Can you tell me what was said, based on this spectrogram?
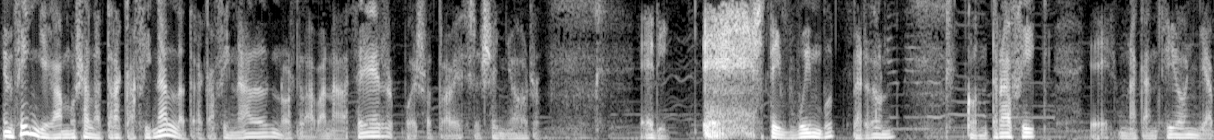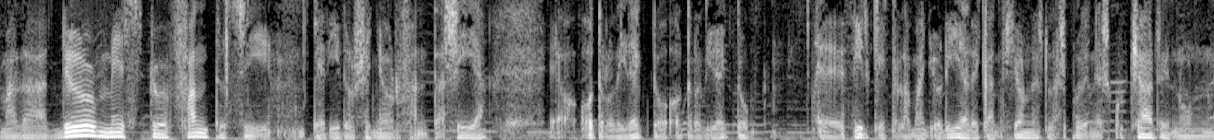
En fin, llegamos a la traca final. La traca final nos la van a hacer, pues otra vez el señor Eric eh, Steve Winwood, perdón, con Traffic, eh, una canción llamada Dear Mr. Fantasy, querido señor Fantasía, eh, otro directo, otro directo. decir que la mayoría de canciones las pueden escuchar en un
